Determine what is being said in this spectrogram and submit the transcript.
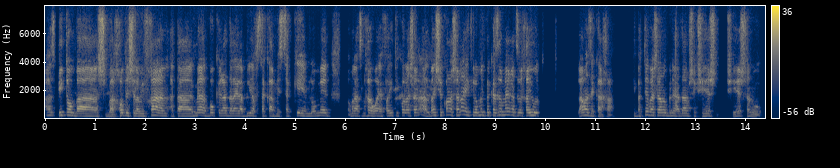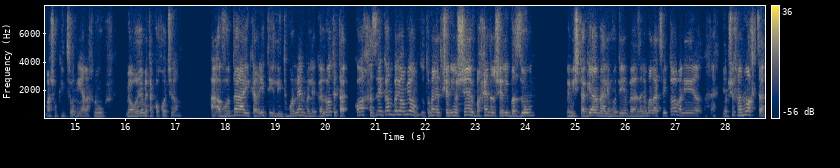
אז פתאום בש... בחודש של המבחן, אתה מהבוקר עד הלילה בלי הפסקה, מסכם, לומד, אומר לעצמך, וואי, איפה הייתי כל השנה? הלוואי שכל השנה הייתי לומד בכזה מרץ וחיות. למה זה ככה? כי בטבע שלנו, בני אדם, שכשיש לנו משהו קיצוני, אנחנו מעוררים את הכוחות שלנו. העבודה העיקרית היא להתבונן ולגלות את הכוח הזה גם ביום-יום. זאת אומרת, כשאני יושב בחדר שלי בזום ומשתגע מהלימודים, ואז אני אומר לעצמי, טוב, אני אמשיך לנוח קצת.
